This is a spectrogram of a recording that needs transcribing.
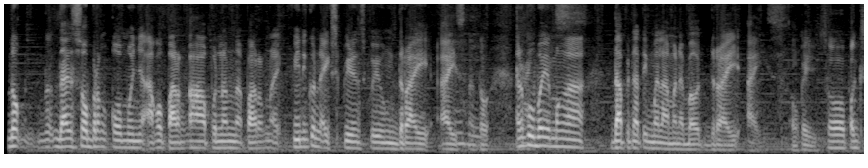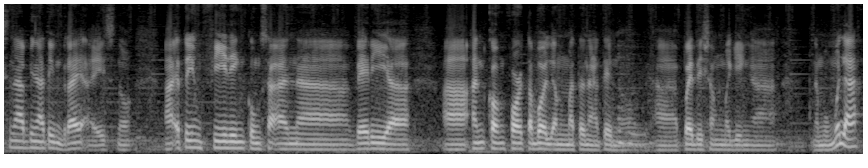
Dok, dahil sobrang common niya ako, parang kahapon lang na, parang na, feeling ko na-experience ko yung dry eyes na to. Ano po ba yung mga dapat nating malaman about dry eyes? Okay. So, pag sinabi natin dry eyes, no, ah, ito yung feeling kung saan na very ah, ah, uncomfortable ang mata natin. No? Ah, pwede siyang maging ah, namumula,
